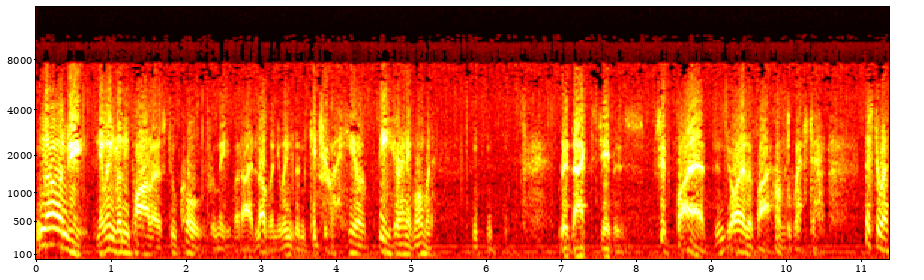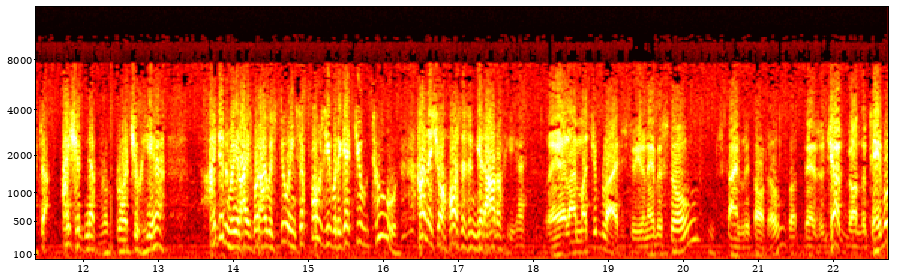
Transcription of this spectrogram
No, indeed. New England parlor's too cold for me, but I love a New England kitchen. He'll be here any moment. Relax, Jabez. Sit quiet. Enjoy the fire. Oh, Mr. Webster. Mr. Webster, I should never have brought you here. I didn't realize what I was doing. Suppose he were to get you, too. Harness your horses and get out of here. Well, I'm much obliged to you, neighbor Stone. It's kindly thought of, but there's a jug on the table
